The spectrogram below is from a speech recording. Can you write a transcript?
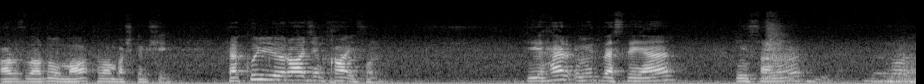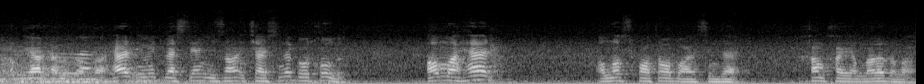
arzularda olmaq tamam başqa bir şey. Fəkullu racin xaifun hər ümid bəsləyən Yarhamdullah. Hər ümid bəsləyən insanın içərisində qorxu olur. Amma hər Allah subhanət hala barəsində xam xəyallara dalan,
